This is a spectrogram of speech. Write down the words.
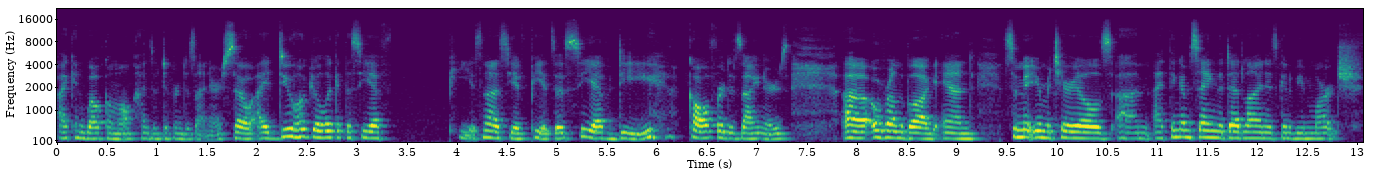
I can welcome all kinds of different designers. So I do hope you'll look at the CF it's not a CFP, it's a CFD, call for designers, uh, over on the blog and submit your materials. Um, I think I'm saying the deadline is going to be March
